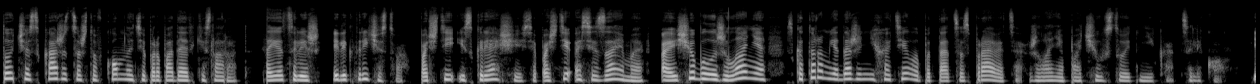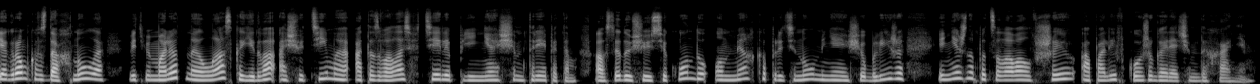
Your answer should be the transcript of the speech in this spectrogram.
тотчас кажется, что в комнате пропадает кислород. Остается лишь электричество, почти искрящееся, почти осязаемое, а еще было желание, с которым я даже не хотела пытаться справиться, желание почувствовать Ника целиком. Я громко вздохнула, ведь мимолетная ласка, едва ощутимая, отозвалась в теле пьянящим трепетом, а в следующую секунду он мягко притянул меня еще ближе и нежно поцеловал в шею, опалив кожу горячим дыханием.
